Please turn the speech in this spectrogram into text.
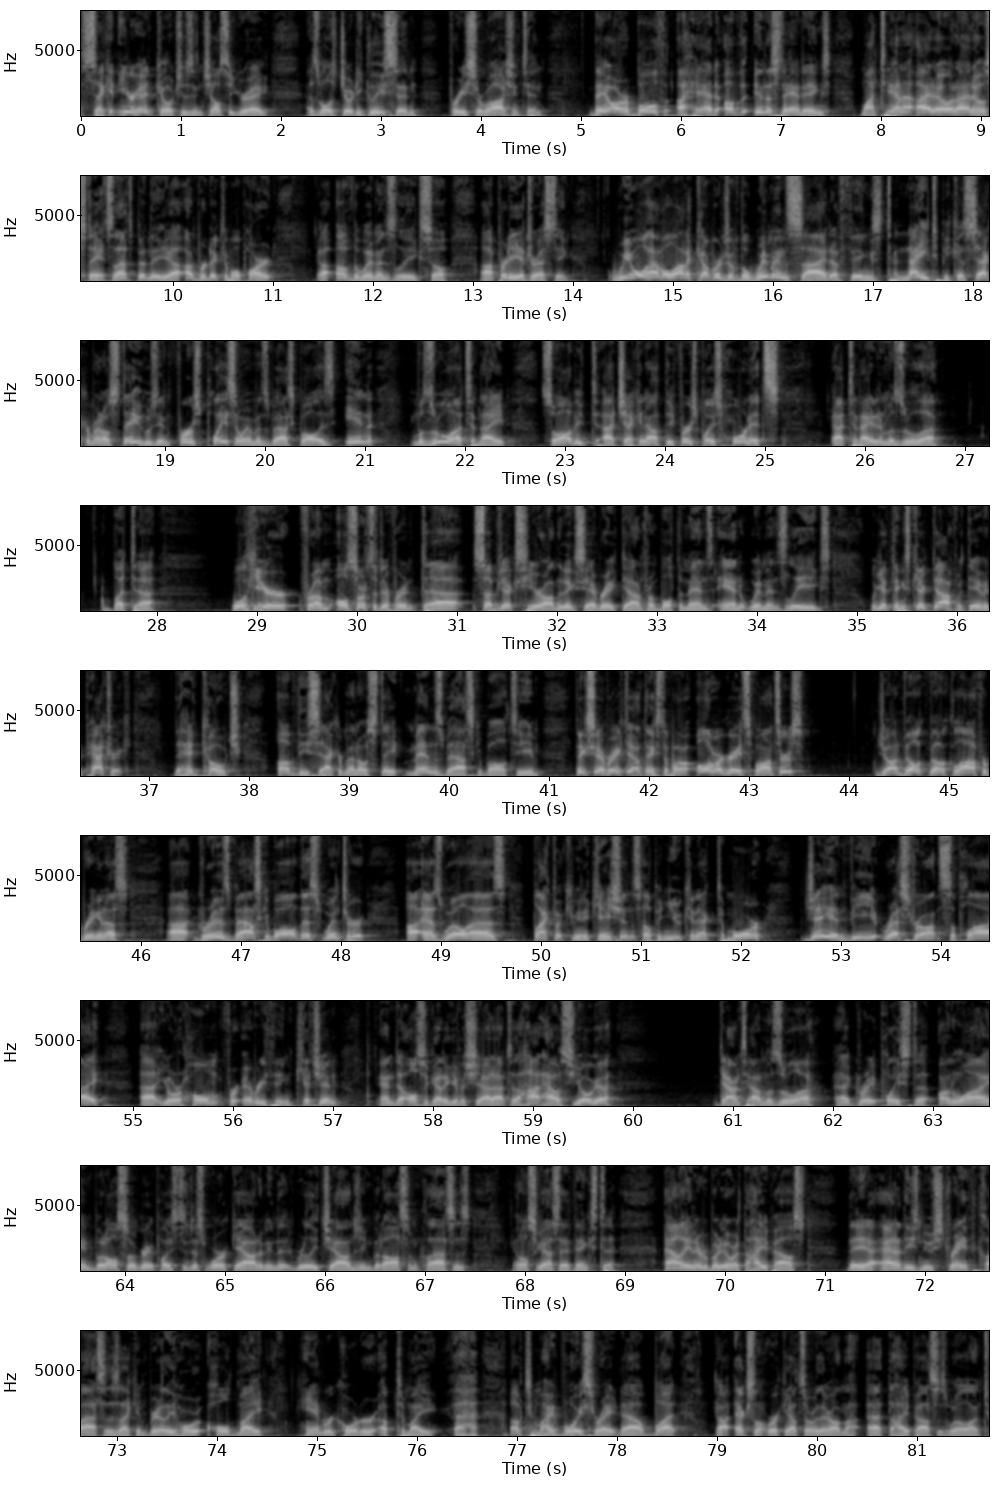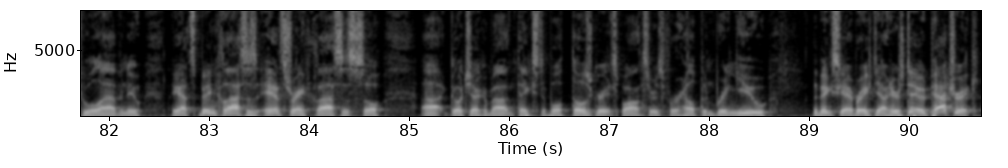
second year head coaches in Chelsey Gregg as well as Joddie Gleason for Eastern Washington. They are both ahead of in the standings, Montana, Idaho, and Idaho State. So that's been the uh, unpredictable part uh, of the women's league. So uh, pretty interesting. We will have a lot of coverage of the women's side of things tonight because Sacramento State, who's in first place in women's basketball, is in Missoula tonight. So I'll be uh, checking out the first place Hornets uh, tonight in Missoula. But uh, we'll hear from all sorts of different uh, subjects here on the Big Sky Breakdown from both the men's and women's leagues. We'll get things kicked off with David Patrick, the head coach of the Sacramento State men's basketball team. Big Sky Breakdown, thanks to all of our great sponsors. John Belk, Belk Law, for bringing us uh, Grizz basketball this winter, uh, as well as Blackfoot Communications, helping you connect to more. J&V Restaurant Supply, uh, your home for everything kitchen. And uh, also got to give a shout out to the Hot House Yoga, downtown Missoula. A great place to unwind, but also a great place to just work out. I mean, the really challenging but awesome classes. And also got to say thanks to Allie and everybody over at the Hype House they uh, added these new strength classes. I can barely ho- hold my hand recorder up to my uh, up to my voice right now, but uh, excellent workouts over there on the at the Hype House as well on Toole Avenue. They got spin classes and strength classes, so uh, go check them out. And thanks to both those great sponsors for helping bring you the Big Sky Breakdown. Here's David Patrick,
